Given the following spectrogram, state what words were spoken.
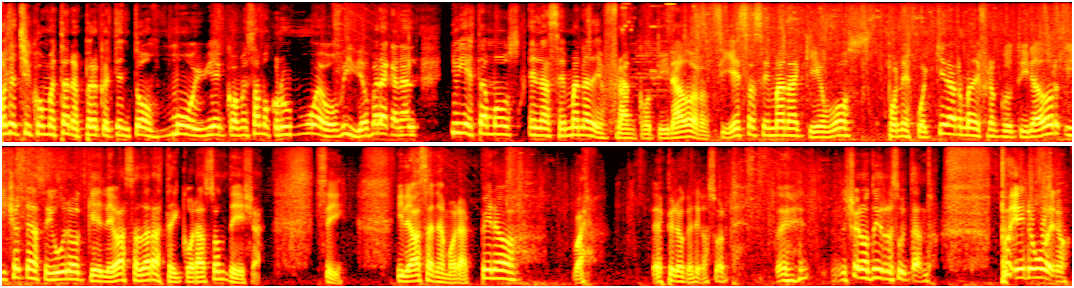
Hola chicos, ¿cómo están? Espero que estén todos muy bien. Comenzamos con un nuevo vídeo para el canal y hoy estamos en la semana de francotirador. Si esa semana que vos pones cualquier arma de francotirador y yo te aseguro que le vas a dar hasta el corazón de ella. Sí, y le vas a enamorar. Pero, bueno, espero que tenga suerte. yo no estoy resultando. Pero bueno,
